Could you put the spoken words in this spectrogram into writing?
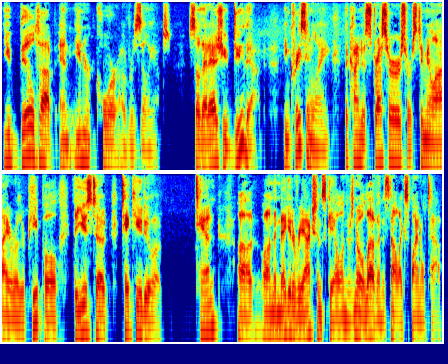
you build up an inner core of resilience. So that as you do that, increasingly the kind of stressors or stimuli or other people that used to take you to a 10 uh, on the negative reaction scale, and there's no 11. It's not like Spinal Tap,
